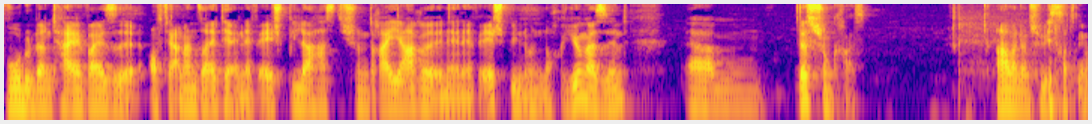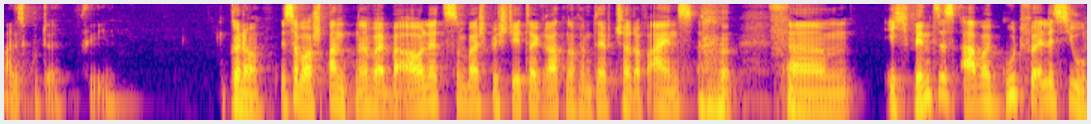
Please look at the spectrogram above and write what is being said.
wo du dann teilweise auf der anderen Seite NFL-Spieler hast, die schon drei Jahre in der NFL spielen und noch jünger sind. Ähm, das ist schon krass. Aber natürlich ist trotzdem alles Gute für ihn. Genau. Ist aber auch spannend, ne? weil bei Owlets zum Beispiel steht er gerade noch im Depth-Chart auf 1. ähm, ich finde es aber gut für LSU,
